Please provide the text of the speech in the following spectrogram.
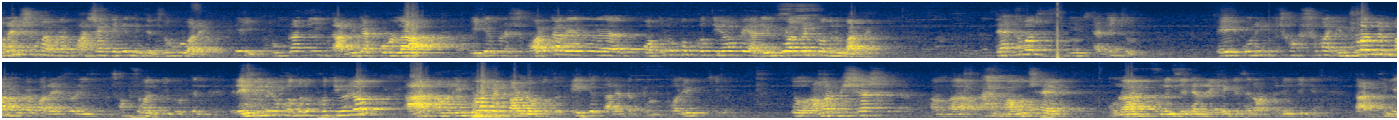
অনেক সময় আমরা বাসায় ডেকে নিতে শুক্রবারে এই, তোমরা যে দাবিটা করলা, এটা করে সরকারের কতটুকু ক্ষতি হবে আর এমপ্লয়মেন্ট কতটুকু বাড়বে? দ্যাট ওয়াজ হিজ অ্যাটিটিউড এই উনি সবসময় এমপ্লয়মেন্ট বাড়ার ব্যাপারে উনি সবসময় কি করতেন? রেভিনিউ কতটুকু ক্ষতি হলো আর আমার এমপ্লয়মেন্ট বাড়লো কত? এইটা তার একটা গুড কোয়ালিটি ছিল। তো আমার বিশ্বাস মাহমুদ সাহেব ওনার উনি যেখানে রেখে গেছেন অর্থনীতিকে, তার থেকে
